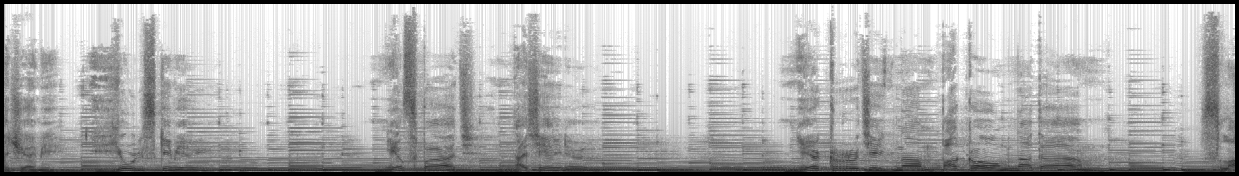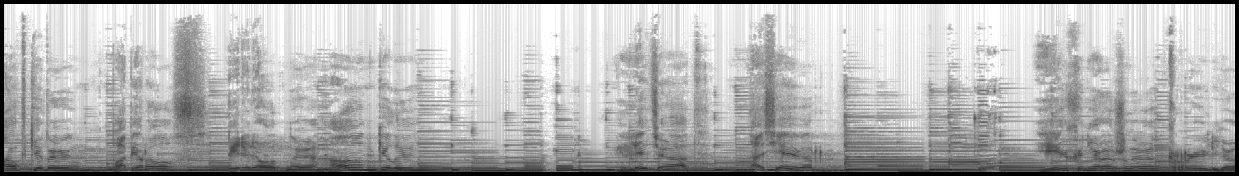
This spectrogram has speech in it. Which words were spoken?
Ночами июльскими. Не спать на сене Не крутить нам по комнатам. Сладкий дым папирос Перелетные ангелы Летят на север. Их нежные крылья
